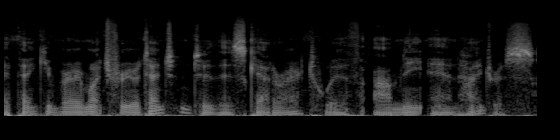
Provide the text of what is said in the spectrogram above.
I thank you very much for your attention to this cataract with Omni and Hydrus.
